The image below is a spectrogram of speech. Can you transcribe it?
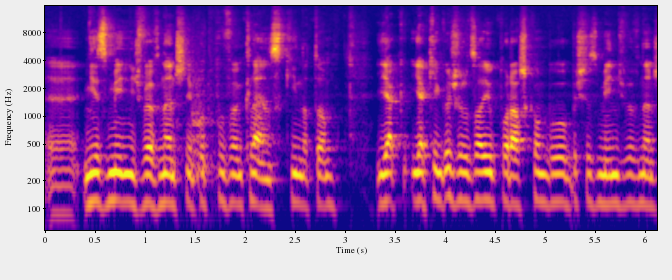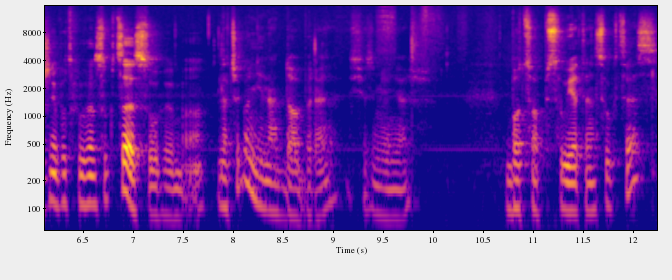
e, nie zmienić wewnętrznie pod wpływem klęski, no to jak, jakiegoś rodzaju porażką byłoby się zmienić wewnętrznie pod wpływem sukcesu chyba. Dlaczego nie na dobre się zmieniasz? Bo co psuje ten sukces?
